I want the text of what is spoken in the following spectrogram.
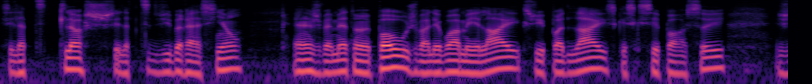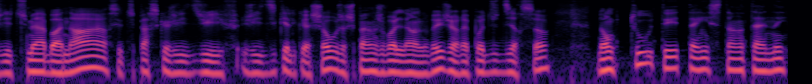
c'est la petite cloche, c'est la petite vibration. Hein, je vais mettre un pause, je vais aller voir mes likes, j'ai pas de likes, qu'est-ce qui s'est passé? Je l'ai-tu à bonne heure? C'est-tu parce que j'ai dit, dit, quelque chose? Je pense que je vais l'enlever, j'aurais pas dû dire ça. Donc, tout est instantané.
